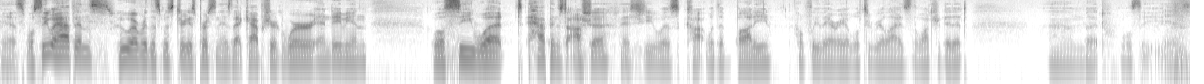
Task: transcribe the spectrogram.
yes, we'll see what happens. Whoever this mysterious person is that captured Wirr and Davian, we'll see what happens to Asha as she was caught with a body. Hopefully, they are able to realize the Watcher did it. Um, but we'll see. Yes.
